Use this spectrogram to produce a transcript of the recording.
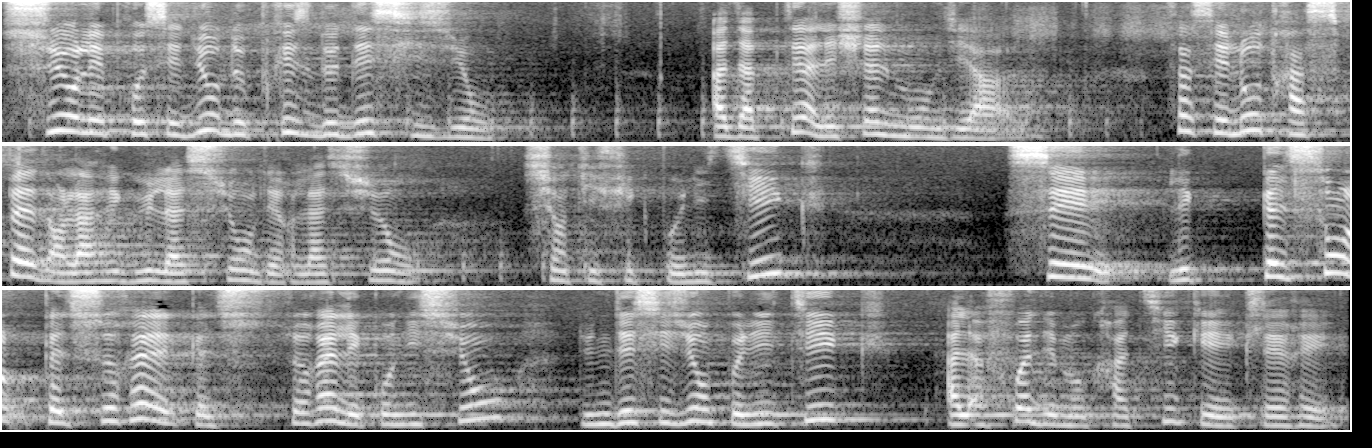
sur les procédures de prise de décision adaptées à l'échelle mondiale. Ça, c'est l'autre aspect dans la régulation des relations scientifiques politiques. C'est quelles, seraient, seraient les conditions d'une décision politique à la fois démocratique et éclairée?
